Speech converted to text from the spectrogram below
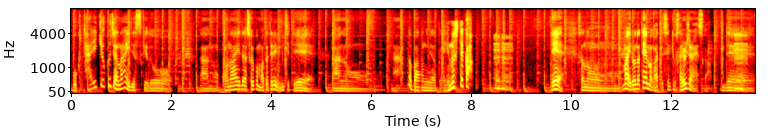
僕対局じゃないですけど、あの、この間、それこそまたテレビ見てて、あの、何の番組だった？か、M ステか。で、その、まあいろんなテーマがあって選曲されるじゃないですか。で、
